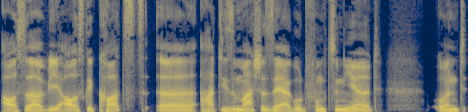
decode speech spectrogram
aussah wie ausgekotzt, äh, hat diese Masche sehr gut funktioniert. Und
